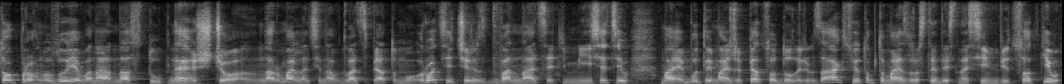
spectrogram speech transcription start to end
то прогнозує вона наступне, що нормальна ціна в 2025 році через 12 місяців має бути майже 500 доларів за акцію, тобто має зрости десь на 7%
